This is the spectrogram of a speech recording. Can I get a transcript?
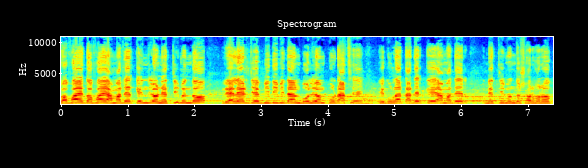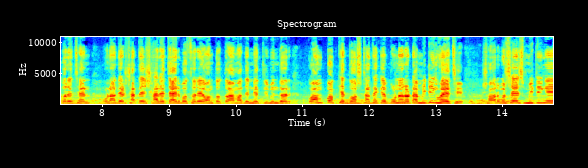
দফায় দফায় আমাদের কেন্দ্রীয় নেতৃবৃন্দ, রেলের যে বিধিবিধান ভলিউম কোড আছে, এগুলা তাদেরকে আমাদের নেতৃবৃন্দ সরবরাহ করেছেন। ওনাদের সাথে সাড়ে চার বছরে অন্তত আমাদের নেতৃবৃন্দের কমপক্ষে দশটা থেকে পনেরোটা মিটিং হয়েছে। সর্বশেষ মিটিংয়ে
